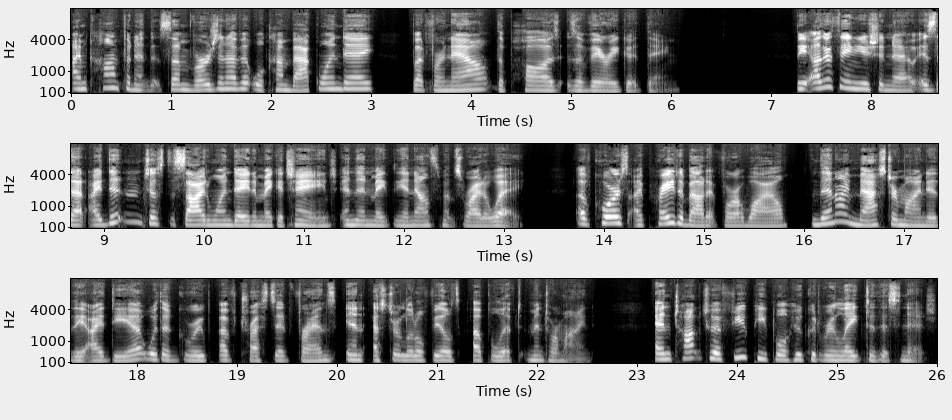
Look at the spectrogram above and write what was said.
I'm confident that some version of it will come back one day, but for now, the pause is a very good thing. The other thing you should know is that I didn't just decide one day to make a change and then make the announcements right away. Of course, I prayed about it for a while then I masterminded the idea with a group of trusted friends in Esther Littlefield's Uplift Mentor Mind and talked to a few people who could relate to this niche.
